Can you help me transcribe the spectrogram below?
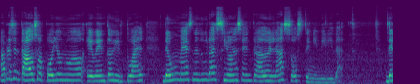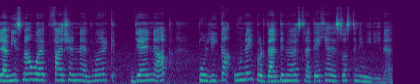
ha presentado su apoyo a un nuevo evento virtual de un mes de duración centrado en la sostenibilidad. De la misma web Fashion Network, Gen Up publica una importante nueva estrategia de sostenibilidad.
